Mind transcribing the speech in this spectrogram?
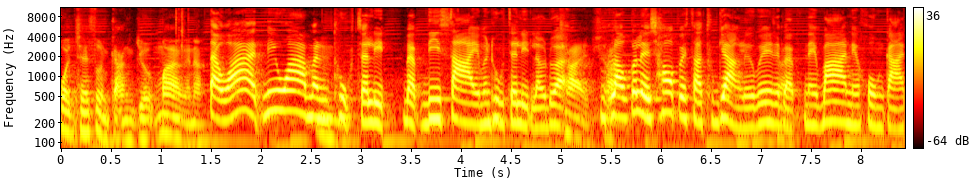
คนใช้ส่วนกลางเยอะมากเลยนะ แต่ว่านี่ว่ามันอืมถูกจริตแบบดีไซน์มันถูกจริตเราด้วย ใช่ใช่ เราก็เลยชอบไปซะทุกอย่างเลยเว้ยใช่แบบในบ้านในโครงการ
